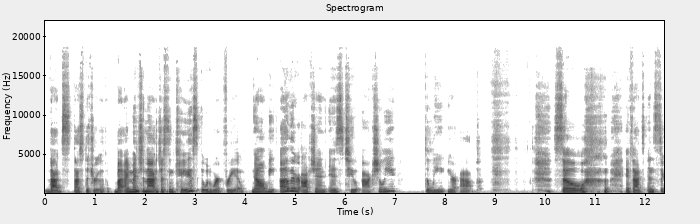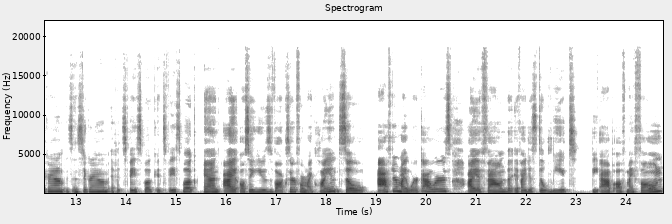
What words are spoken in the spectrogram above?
that's that's the truth. But I mentioned that just in case it would work for you. Now, the other option is to actually delete your app. So, if that's Instagram, it's Instagram. If it's Facebook, it's Facebook. And I also use Voxer for my clients. So, after my work hours, I have found that if I just delete the app off my phone,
